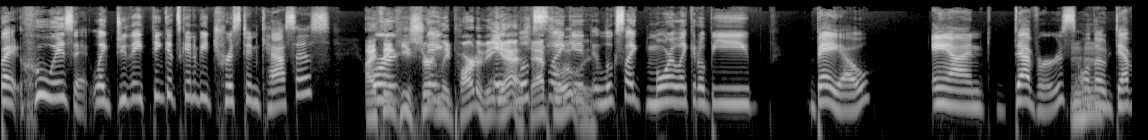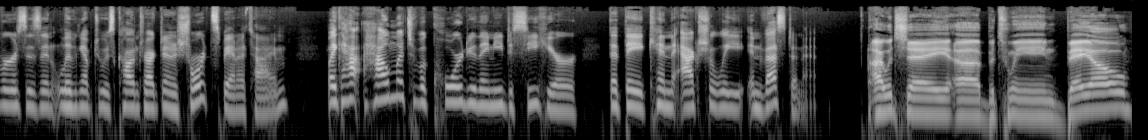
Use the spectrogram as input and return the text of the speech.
but who is it? Like, do they think it's going to be Triston Casas? I think he's certainly they- part of it. It yes, looks absolutely. like it, it looks like more like it'll be Bello and Devers, Mhm. although Devers isn't living up to his contract in a short span of time. Like, how how much of a core do they need to see here that they can actually invest in it? I would say uh, between Bello,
